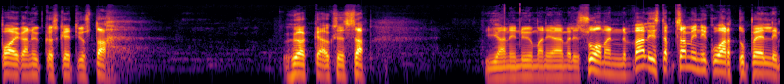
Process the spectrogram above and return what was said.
paikan ykkösketjusta hyökkäyksessä. Jani Nyman ja Emeli Suomen välistä. Sami Niku Arttu Pelli,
